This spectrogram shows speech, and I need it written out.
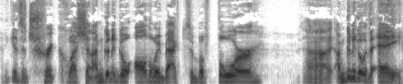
i think it's a trick question i'm going to go all the way back to before uh, i'm going to go with a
